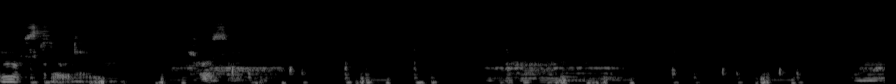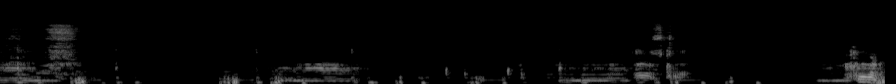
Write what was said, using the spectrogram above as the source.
mobs killed him. Awesome. Just gonna not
